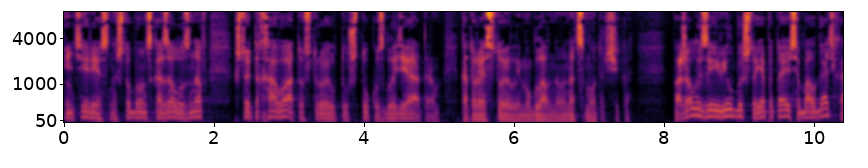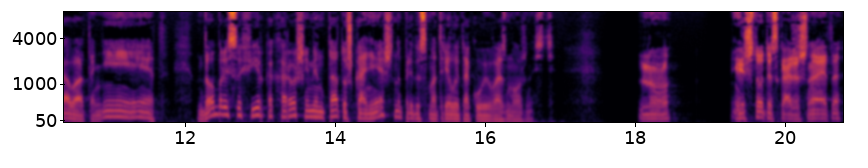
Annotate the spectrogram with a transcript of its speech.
Интересно, что бы он сказал, узнав, что это Хават устроил ту штуку с гладиатором, которая стоила ему главного надсмотрщика. Пожалуй, заявил бы, что я пытаюсь оболгать Хавата. Нет, добрый Суфир, как хороший ментат, уж, конечно, предусмотрел и такую возможность. «Ну, и что ты скажешь на это?»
